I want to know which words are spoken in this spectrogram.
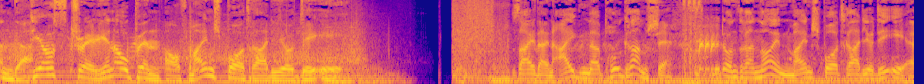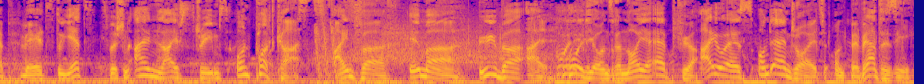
Under. Die Australian Open auf meinsportradio.de. Sei dein eigener Programmchef. Mit unserer neuen meinsportradio.de App wählst du jetzt zwischen allen Livestreams und Podcasts. Einfach, immer, überall. Hol dir unsere neue App für iOS und Android und bewerte sie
